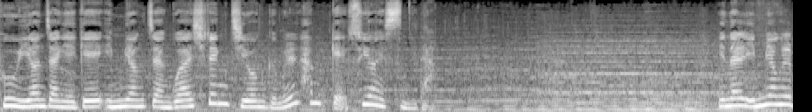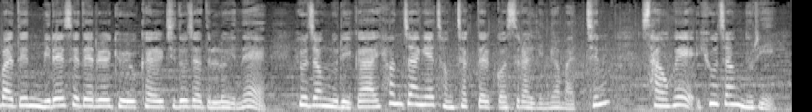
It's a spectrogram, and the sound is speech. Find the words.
부위원장에게 임명장과 실행지원금을 함께 수여했습니다. 이날 임명을 받은 미래 세대를 교육할 지도자들로 인해 효정누리가 현장에 정착될 것을 알리며 마친 4회 효정누리.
